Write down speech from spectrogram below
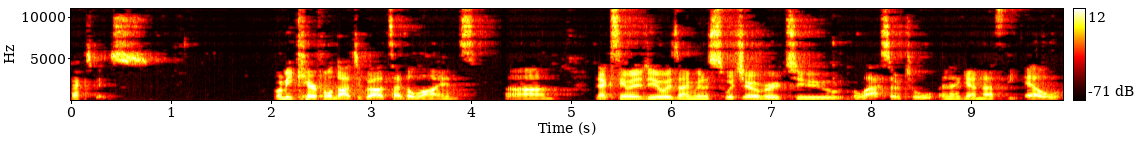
backspace. I want to be careful not to go outside the lines. Um, Next thing I'm going to do is I'm going to switch over to the lasso tool, and again, that's the L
